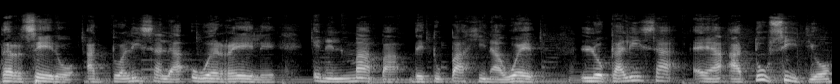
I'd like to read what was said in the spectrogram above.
Tercero, actualiza la URL en el mapa de tu página web. Localiza eh, a, tu sitio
